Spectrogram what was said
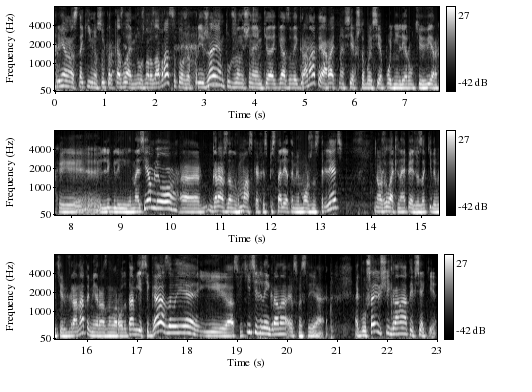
примерно с такими суперкозлами нужно разобраться тоже. Приезжаем, тут же начинаем кидать газовые гранаты, орать на всех, чтобы все подняли руки вверх и легли на землю. Э, граждан в масках и с пистолетами можно стрелять. Но желательно, опять же, закидывать их гранатами разного рода. Там есть и газовые, и осветительные гранаты, в смысле, оглушающие гранаты, всякие.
